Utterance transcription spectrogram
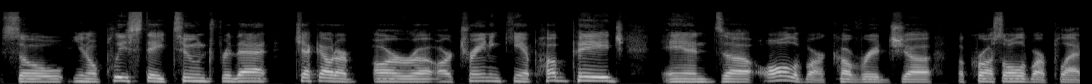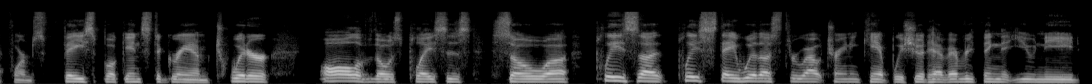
So you know, please stay tuned for that. Check out our our uh, our training camp hub page and uh, all of our coverage uh, across all of our platforms: Facebook, Instagram, Twitter, all of those places. So uh, please, uh, please stay with us throughout training camp. We should have everything that you need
